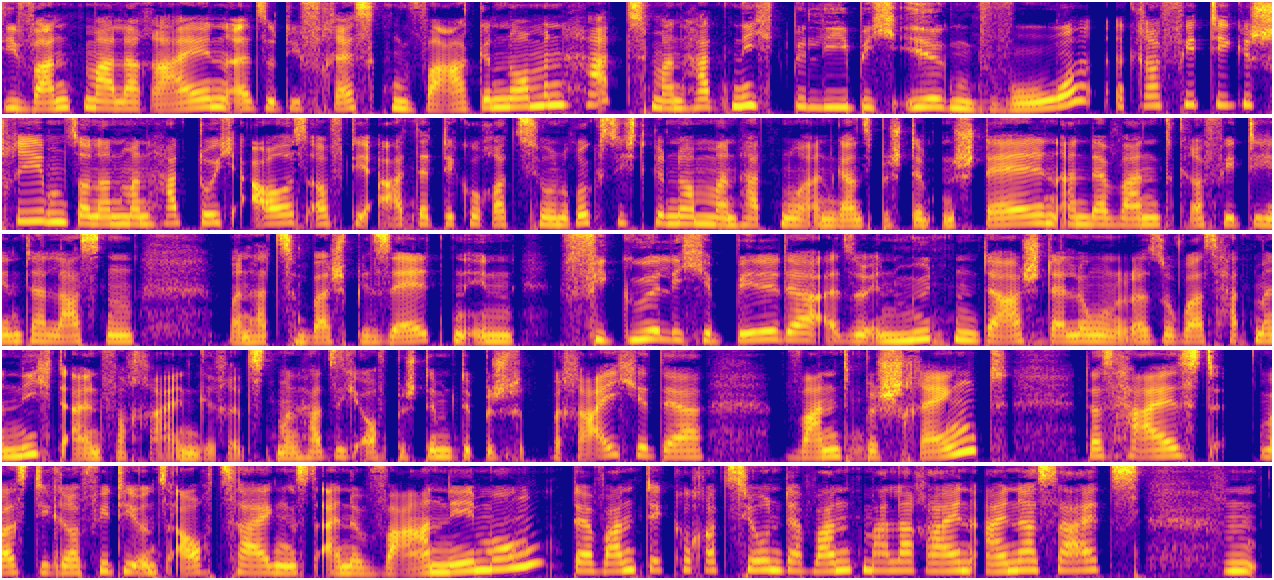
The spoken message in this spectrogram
die Wandmalereien, also die Fresken wahrgenommen hat. Man hat nicht beliebig irgendwo Graffiti geschrieben, sondern man hat durchaus auf die Art der Dekoration Rücksicht genommen. Man hat nur an ganz bestimmten Stellen an der Wand Graffiti hinterlassen. Man hat zum Beispiel selten in figürliche Bilder, also in Mythendarstellungen oder sowas, hat man nicht einfach reingeritzt. Man hat sich auf bestimmte Bereiche der Wand beschränkt. Das heißt, was die Graffiti uns auch zeigen, ist eine Wahrnehmung der Wanddekoration, der Wandmalereien einerseits,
